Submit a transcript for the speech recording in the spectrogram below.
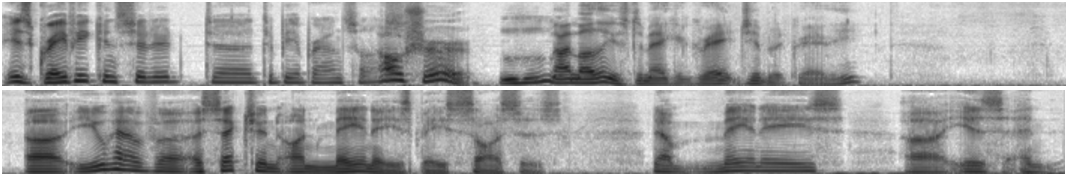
Is gravy considered uh, to be a brown sauce? Oh, sure. Mm-hmm. My mother used to make a great giblet gravy. Uh, you have uh, a section on mayonnaise based sauces. Now, mayonnaise uh, is an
